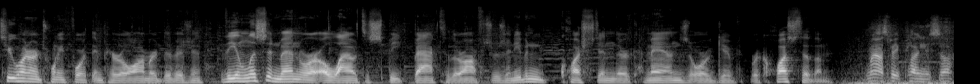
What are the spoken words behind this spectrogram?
224th Imperial Armored Division, the enlisted men were allowed to speak back to their officers and even question their commands or give requests to them. May I speak plainly, sir?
